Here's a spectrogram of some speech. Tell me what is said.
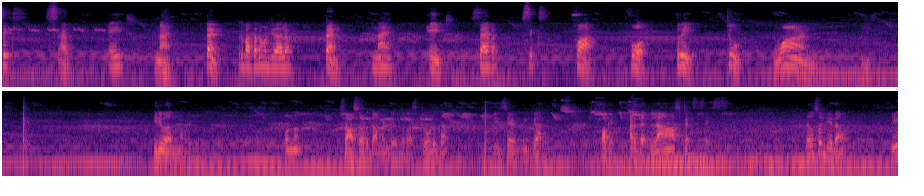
six seven eight nine ten ഒരു പത്തെണ്ണം കൂടി ചെയ്താലോ? Ten nine eight seven six five four three two one ഇരുപതെണ്ണം ചെയ്തു. ഒന്ന് ശ്വാസം എടുക്കാൻ വേണ്ടി ഒന്ന് റെസ്റ്റ് കൊടുക്കുക. ഈസി ആയിട്ട് നിൽക്കുക. ഓക്കെ അടുത്ത ലാസ്റ്റ് എക്സസൈസ് ദിവസവും ചെയ്താൽ മതി. ഈ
